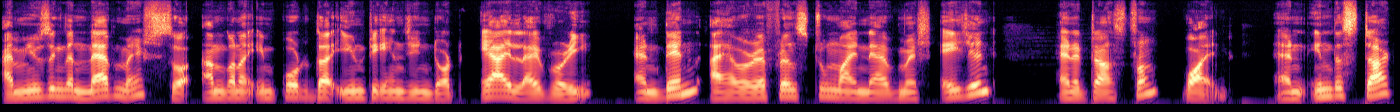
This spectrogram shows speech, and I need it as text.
I'm using the nav mesh. So I'm to import the unity engine.ai library and then I have a reference to my nav mesh agent and a transform point. And in the start,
